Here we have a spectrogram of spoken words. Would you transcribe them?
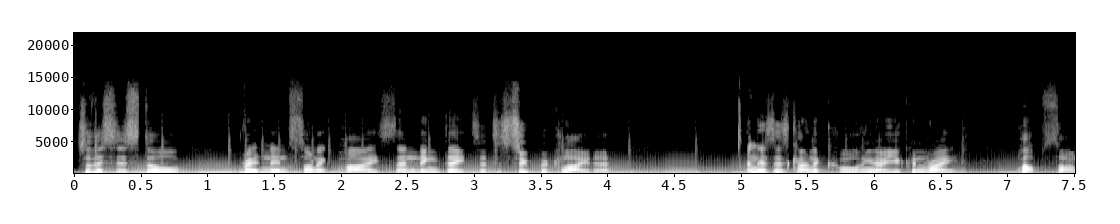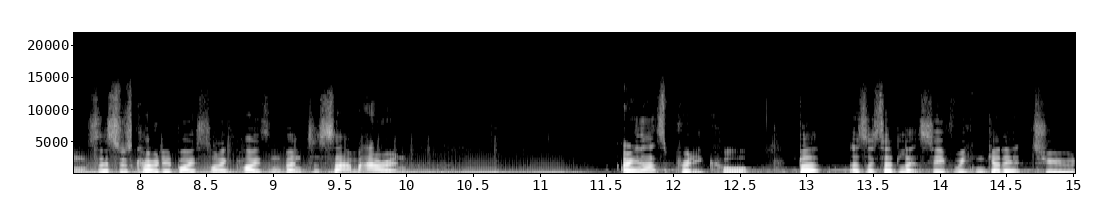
So this is still written in Sonic Pi, sending data to SuperCollider. And this is kind of cool. You know, you can write pop songs. This was coded by Sonic Pi's inventor, Sam Aaron. I mean, that's pretty cool. But as I said, let's see if we can get it to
